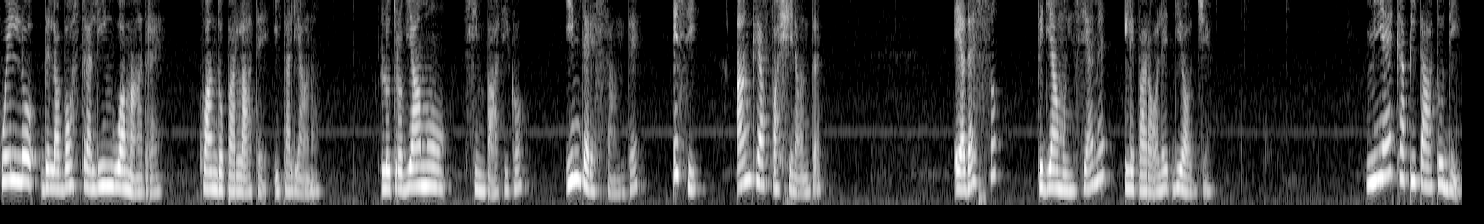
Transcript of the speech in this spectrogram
quello della vostra lingua madre quando parlate italiano. Lo troviamo simpatico, interessante e sì, anche affascinante. E adesso vediamo insieme le parole di oggi. Mi è capitato di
